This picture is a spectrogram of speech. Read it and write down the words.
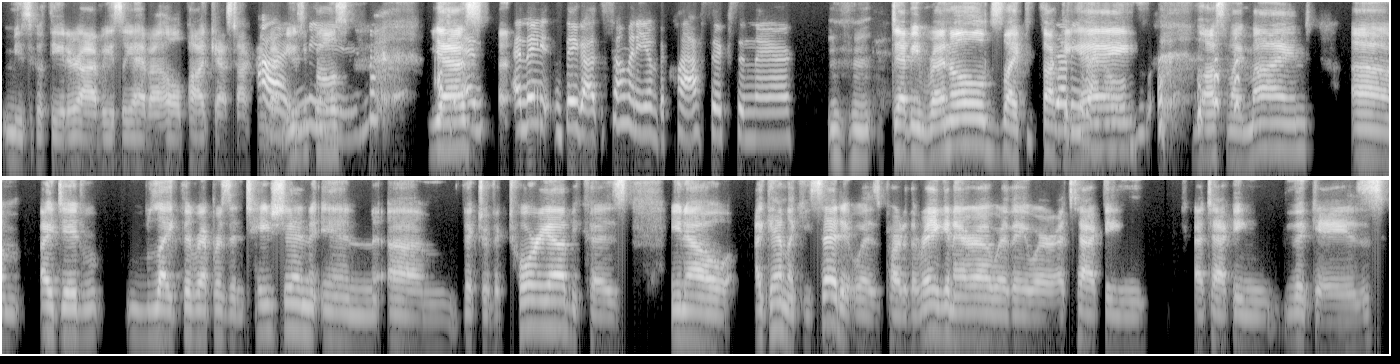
musical theater. Obviously, I have a whole podcast talking about I musicals. mean- Yes. and they they got so many of the classics in there. Mhm. Debbie Reynolds, like fucking Debbie A. Lost my mind. Um, I did like the representation in um, Victor Victoria because, you know, again, like you said, it was part of the Reagan era where they were attacking attacking the gays,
